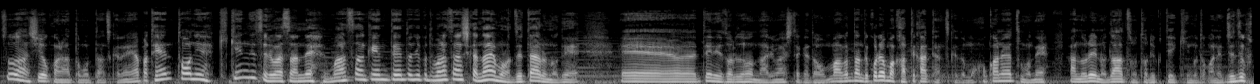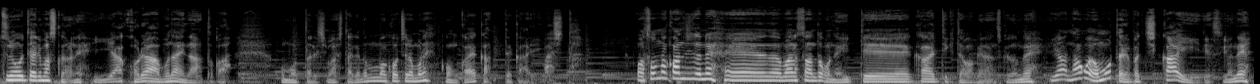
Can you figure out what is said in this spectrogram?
通販しようかなと思ったんですけどね、やっぱ店頭にね、危険ですよね、バレさんね。バレさん店頭に行くとバレさんしかないもの絶対あるので、えー、手に取れそうになりましたけど、まあなんでこれはまあ買って帰ったんですけども、他のやつもね、あの例のダーツのトリックテイキングとかね、全然普通に置いてありますからね、いや、これは危ないなとか思ったりしましたけども、まあこちらもね、今回買って帰りました。まあ、そんな感じでね、えー、マネさんのとこね、行って帰ってきたわけなんですけどね。いや、名古屋思ったらやっぱ近いですよね。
